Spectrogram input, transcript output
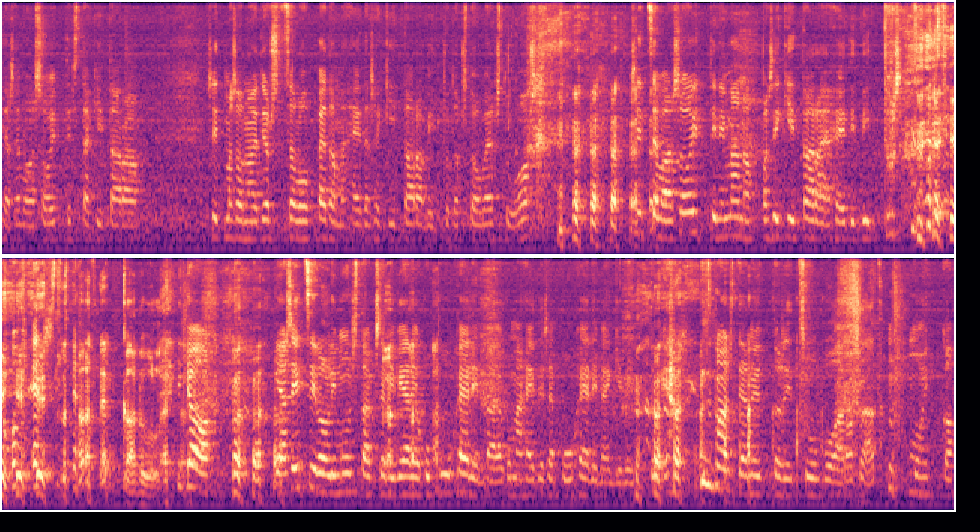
ja se vaan soitti sitä kitaraa. Sitten mä sanoin, että jos et sä lopeta, mä heitän se kitara vittu tosta ovesta ulos. Sitten se vaan soitti, niin mä nappasin kitara ja heitin vittu Kadulle. Joo. Ja sitten sillä oli muistaakseni vielä joku puhelin tai joku mä heitin sen puhelimenkin vittu. Ja, ja nyt on sit sun vuoro saatana. Moikka.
